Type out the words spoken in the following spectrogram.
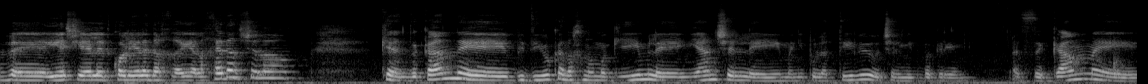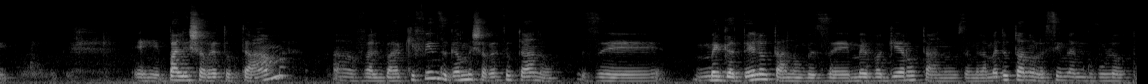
ויש ילד, כל ילד אחראי על החדר שלו. כן, וכאן אה, בדיוק אנחנו מגיעים לעניין של אה, מניפולטיביות של מתבגרים. אז זה גם אה, בא לשרת אותם, אבל בעקיפין זה גם משרת אותנו. זה מגדל אותנו וזה מבגר אותנו, זה מלמד אותנו לשים להם גבולות,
